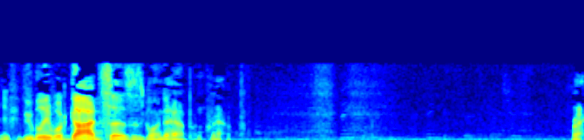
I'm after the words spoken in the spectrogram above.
If if you believe what God says is going to happen. Yeah. Right.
